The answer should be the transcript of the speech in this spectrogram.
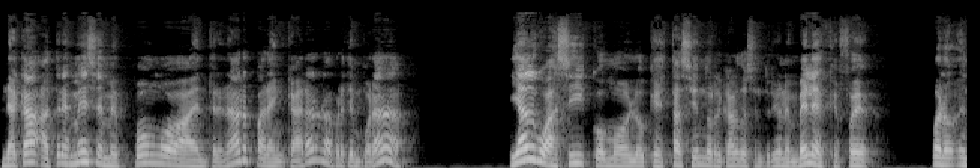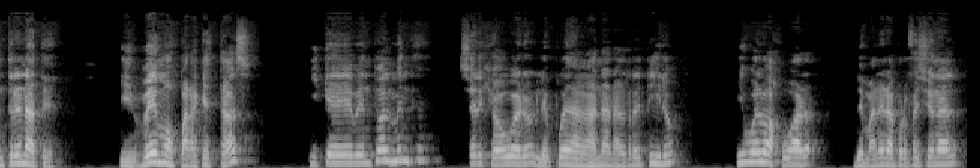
de acá a tres meses me pongo a entrenar para encarar una pretemporada. Y algo así como lo que está haciendo Ricardo Centurión en Vélez, que fue, bueno, entrenate y vemos para qué estás, y que eventualmente Sergio Agüero le pueda ganar al retiro y vuelva a jugar de manera profesional,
